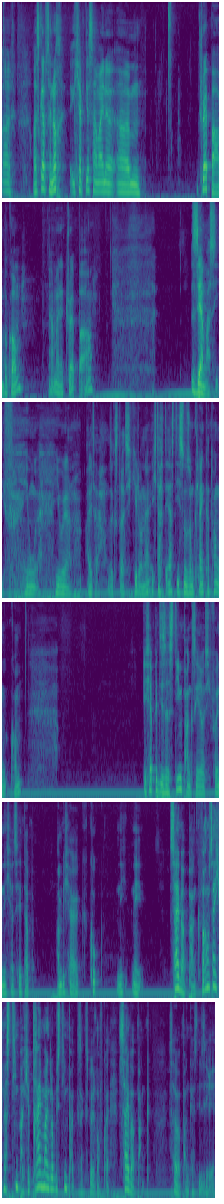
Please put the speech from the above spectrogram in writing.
Ach, was gab's denn noch? Ich habe gestern meine ähm, Trap Bar bekommen. Ja, meine Trap Bar. Sehr massiv, Junge, Julian, Alter, 36 Kilo, ne? Ich dachte erst, die ist in so einem kleinen Karton gekommen. Ich habe ja diese Steampunk-Serie, was ich vorhin nicht erzählt habe, habe ich ja geguckt. Nee, nee, Cyberpunk. Warum sage ich mal Steampunk? Ich habe dreimal, glaube ich, Steampunk gesagt, ist mir draufgefallen. Cyberpunk. Cyberpunk heißt die Serie.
